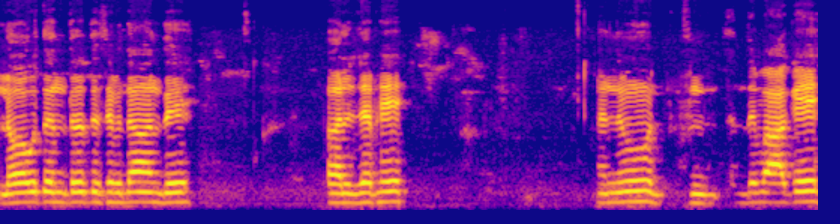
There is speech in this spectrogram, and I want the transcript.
ਲੋਕਤੰਤਰ ਤੇ ਸੰਵਿਧਾਨ ਦੇ ਫਲਸਫੇ ਨੂੰ ਦਬਾ ਕੇ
